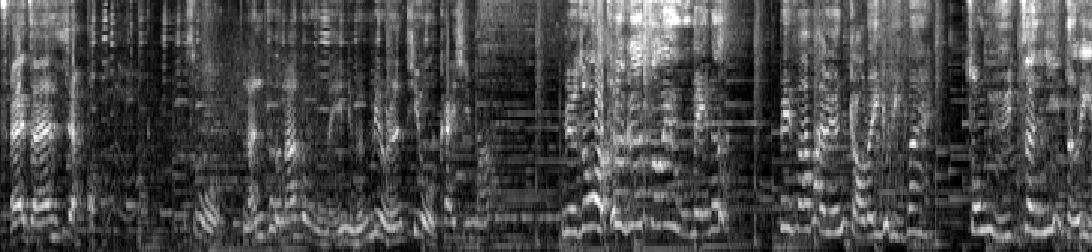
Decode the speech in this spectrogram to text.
猜猜很小，可是我难得拿个五枚，你们没有人替我开心吗？没有说哇，特哥终于五枚了，被发牌员搞了一个礼拜，终于正义得以。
